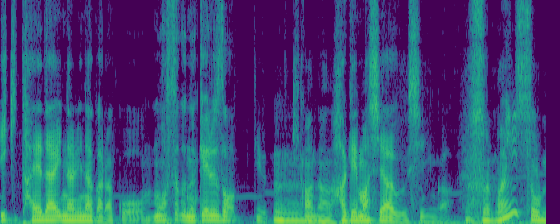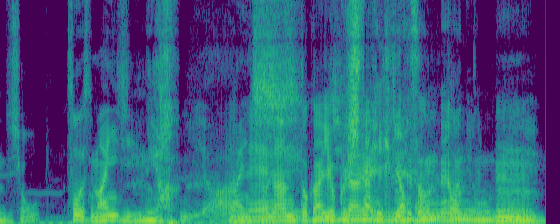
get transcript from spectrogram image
息絶え絶えになりながらこうもうすぐ抜けるぞっていううん。励まし合うシーンが。それ毎日撮るんでしょ？そうですね毎日、いや、なんとかよくしたいいやねそのね本当にん。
